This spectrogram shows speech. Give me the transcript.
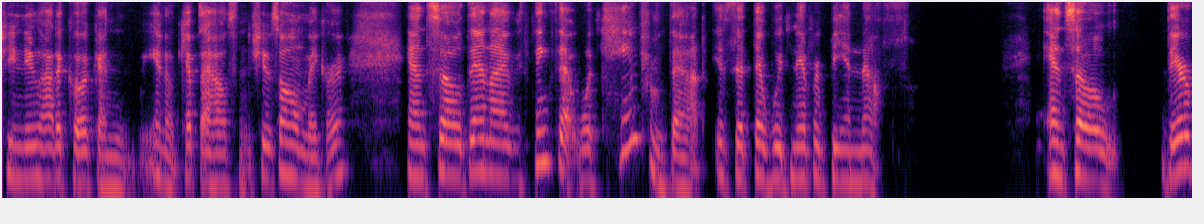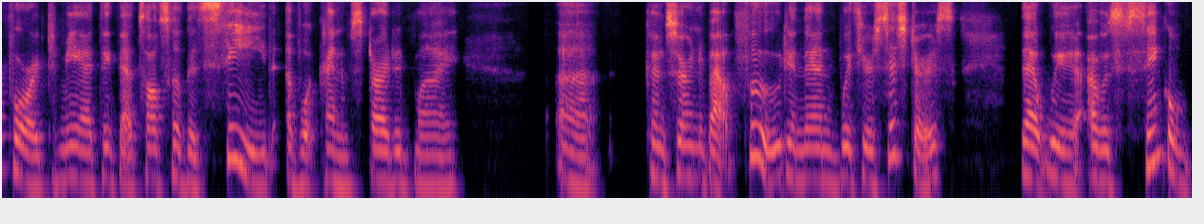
she knew how to cook and you know kept the house and she was a homemaker and so then i think that what came from that is that there would never be enough and so, therefore, to me, I think that's also the seed of what kind of started my uh, concern about food. And then with your sisters, that we, I was single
